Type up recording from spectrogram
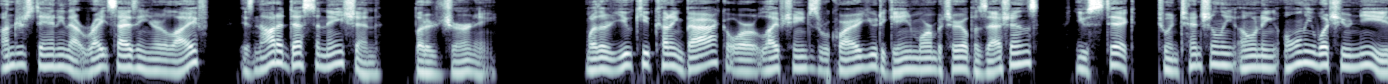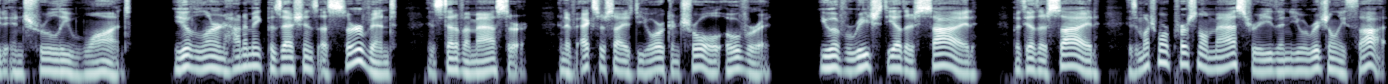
understanding that right sizing your life is not a destination, but a journey. Whether you keep cutting back or life changes require you to gain more material possessions, you stick to intentionally owning only what you need and truly want. You have learned how to make possessions a servant instead of a master and have exercised your control over it. You have reached the other side, but the other side is much more personal mastery than you originally thought.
